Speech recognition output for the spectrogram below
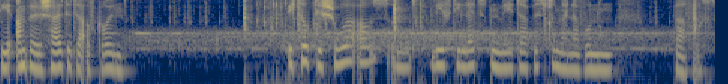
Die Ampel schaltete auf grün. Ich zog die Schuhe aus und lief die letzten Meter bis zu meiner Wohnung barfuß.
